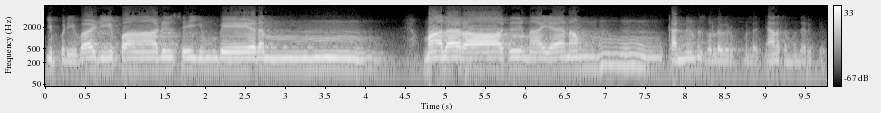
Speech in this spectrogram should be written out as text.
இப்படி வழிபாடு செய்யும் வேடம் மலராகு நயனம். கண்ணுன்னு சொல்ல விருப்பம் இல்லை ஞானசம்பந்தம் இருக்கு.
